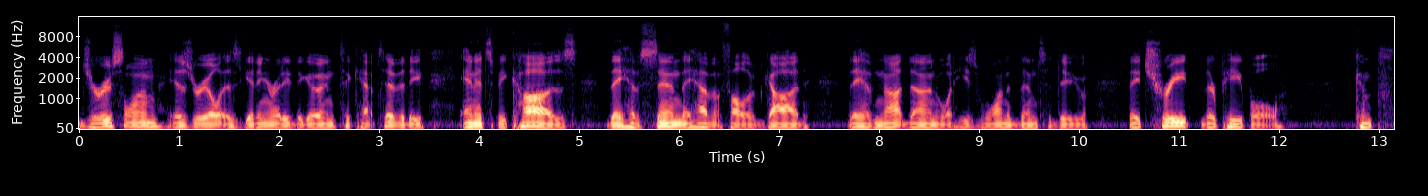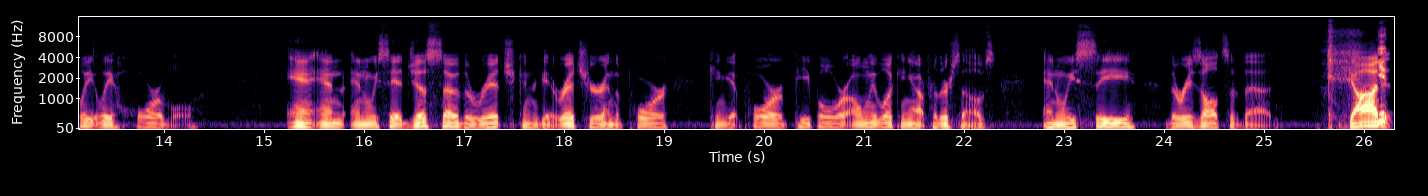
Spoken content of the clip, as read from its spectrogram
Jerusalem, Israel, is getting ready to go into captivity, and it's because they have sinned, they haven't followed God, they have not done what He's wanted them to do. They treat their people completely horrible and, and and we see it just so the rich can get richer and the poor can get poorer. People were only looking out for themselves, and we see the results of that. God,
